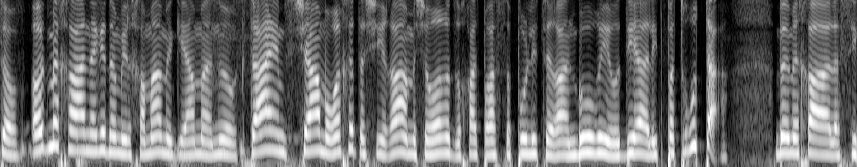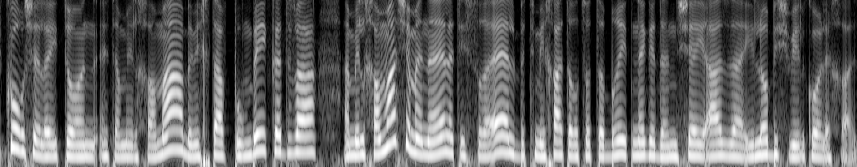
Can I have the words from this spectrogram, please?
טוב, עוד מחאה נגד המלחמה מגיעה מהניו יורק טיימס, שם עורכת השירה, המשוררת זוכת פרס הפוליצר אן בויר, הודיעה על התפטרותה במחאה על הסיקור של העיתון את המלחמה. במכתב פומבי כתבה, המלחמה שמנהלת ישראל בתמיכת ארצות הברית נגד אנשי עזה היא לא בשביל כל אחד.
